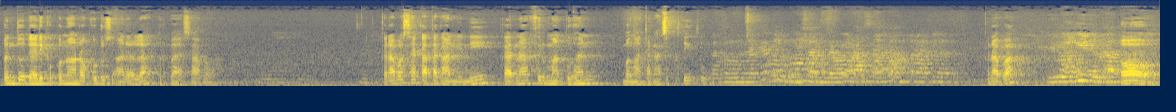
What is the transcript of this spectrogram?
bentuk dari kepenuhan Roh Kudus adalah berbahasa roh. Kenapa saya katakan ini? Karena firman Tuhan mengatakan seperti itu. Kenapa? Oh,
